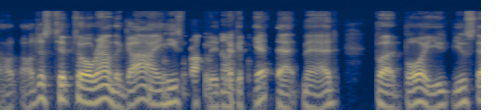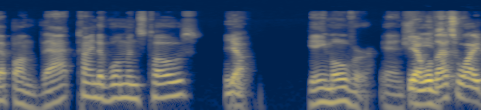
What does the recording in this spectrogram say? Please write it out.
i'll, I'll just tiptoe around the guy. He's probably not going to get that mad. But boy you you step on that kind of woman's toes. Yeah. Game over. And yeah well that's why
